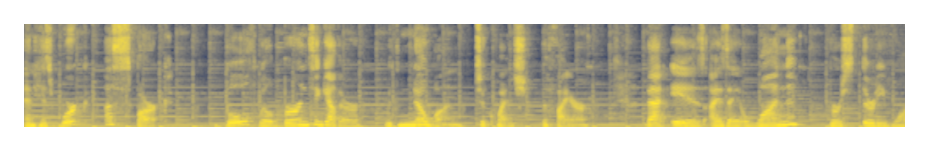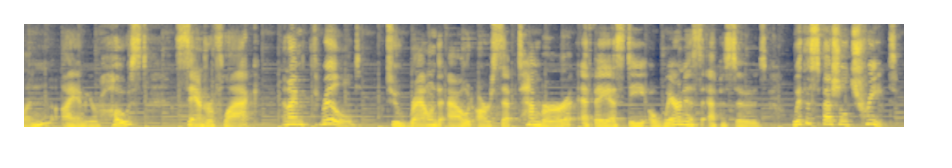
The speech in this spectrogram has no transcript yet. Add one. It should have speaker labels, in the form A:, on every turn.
A: and his work a spark. Both will burn together with no one to quench the fire. That is Isaiah 1, verse 31. I am your host, Sandra Flack, and I'm thrilled to round out our September FASD awareness episodes with a special treat.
